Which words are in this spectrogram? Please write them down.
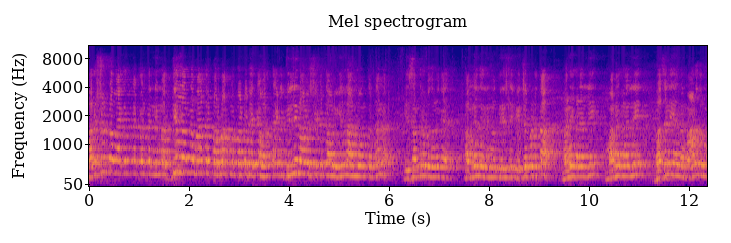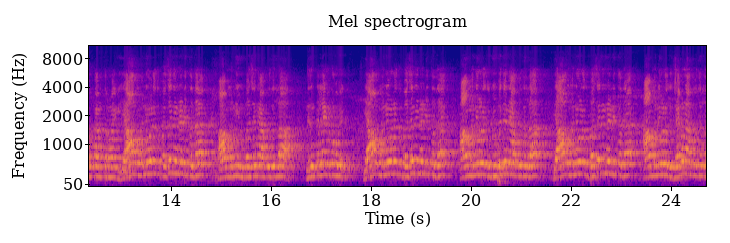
ಪರಿಶುದ್ಧವಾಗಿರ್ತಕ್ಕಂಥ ನಿಮ್ಮ ದಿಲ್ಲನ್ನು ಮಾತ್ರ ಪರಮಾತ್ಮ ಕಟ್ಟಬೇಕೆ? ಹೊರತಾಗಿ ಬಿಲ್ಲಿನ ಅವಶ್ಯಕತೆ ಅವನಿಗಿಲ್ಲ ಅನ್ನುವಂಥದ್ದನ್ನ ಈ ಸಂದರ್ಭದೊಳಗೆ ತಮ್ಮೆಲ್ಲರಿಗೂ ತಿಳಿಸ್ಲಿಕ್ಕೆ ಇಚ್ಛಪಡ್ತಾ ಮನೆಗಳಲ್ಲಿ, ಮನಗಳಲ್ಲಿ ಭಜನೆಯನ್ನು ಮಾಡೋದ್ರ ಮುಖಾಂತರವಾಗಿ ಯಾವ ಮನೆಯೊಳಗೆ ಭಜನೆ ನಡೀತದ, ಆ ಮನೆ ವಿಭಜನೆ ಆಗುವುದಿಲ್ಲ. ಇದನ್ನ ತಲೆಗೆ ಇಟ್ಕೋಬೇಕು. ಯಾವ ಮನೆಯೊಳಗೆ ಭಜನೆ ನಡೀತದ, ಆ ಮನೆಯೊಳಗೆ ವಿಭಜನೆ ಆಗೋದಿಲ್ಲ. ಯಾವ ಮನೆಯೊಳಗೆ ಭಜನೆ ನಡೀತದ, ಆ ಮನೆಯೊಳಗೆ ಜಗಳ ಆಗೋದಿಲ್ಲ.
